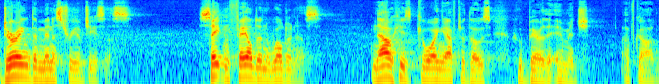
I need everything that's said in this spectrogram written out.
during the ministry of Jesus. Satan failed in the wilderness. Now he's going after those who bear the image of God.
